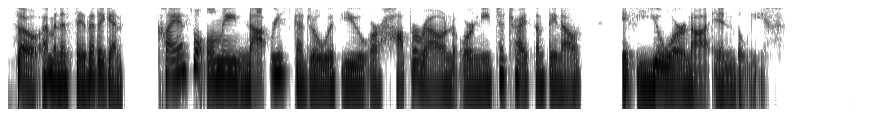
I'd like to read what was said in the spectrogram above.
So I'm going to say that again. Clients will only not reschedule with you or hop around or need to try something else if you're not in belief.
